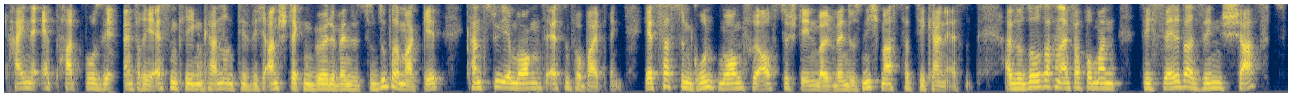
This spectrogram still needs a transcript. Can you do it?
keine App hat, wo sie einfach ihr Essen kriegen kann und die sich anstecken würde, wenn sie zum Supermarkt geht, kannst du ihr morgens Essen vorbeibringen. Jetzt hast du einen Grund, morgen früh aufzustehen, weil wenn du es nicht machst, hat sie kein Essen. Also so Sachen einfach, wo man sich selber Sinn schafft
